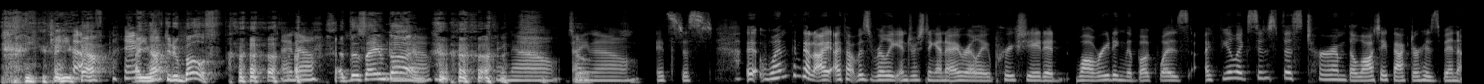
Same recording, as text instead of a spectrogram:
and you have and you have to do both. I know at the same time. I know. I know. So. I know. It's just uh, one thing that I, I, thought was really interesting and I really appreciated while reading the book was I feel like since this term, the latte factor, has been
